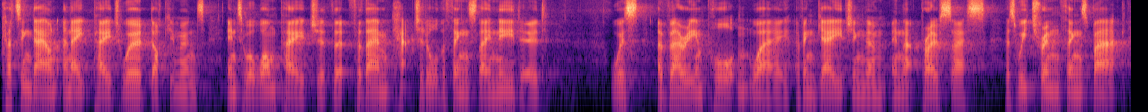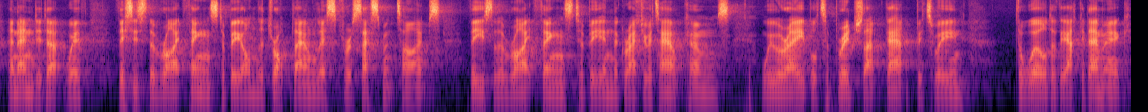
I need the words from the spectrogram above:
cutting down an eight-page Word document into a one-pager that for them captured all the things they needed was a very important way of engaging them in that process. As we trimmed things back and ended up with this is the right things to be on the drop-down list for assessment types, these are the right things to be in the graduate outcomes, we were able to bridge that gap between the world of the academic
